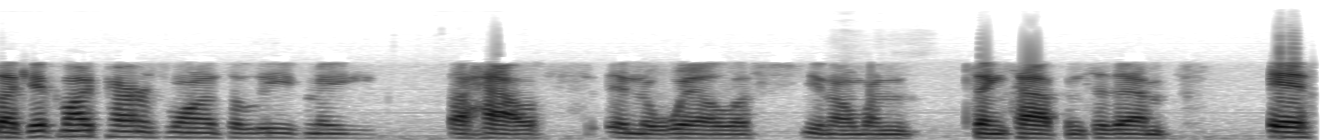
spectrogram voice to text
like, if my parents wanted to leave me a house in the will, if, you know, when things happen to them, if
